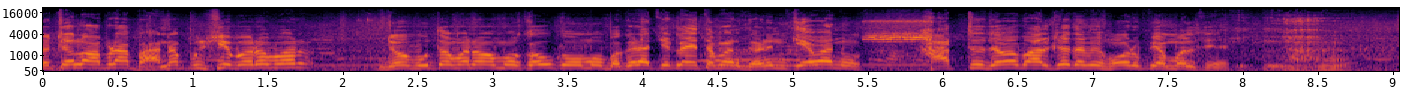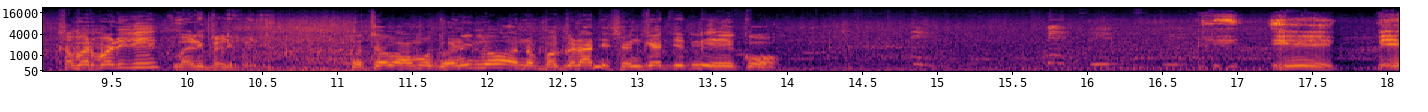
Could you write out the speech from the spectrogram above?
તો ચલો આપણે આ ભાને પૂછીએ બરોબર? જો હું તમને આમાં કહું કે આમાં બગડા ચેટલા એ તમારે ગણીને કહેવાનું સાચું જવાબ આલશો તમે સો રૂપિયા મળશે. ખબર પડી જી? પડી પડી પડી. તો ચલો આમાં ગણી લો અને બગડાની સંખ્યા કેટલી એ કહો. એક બે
